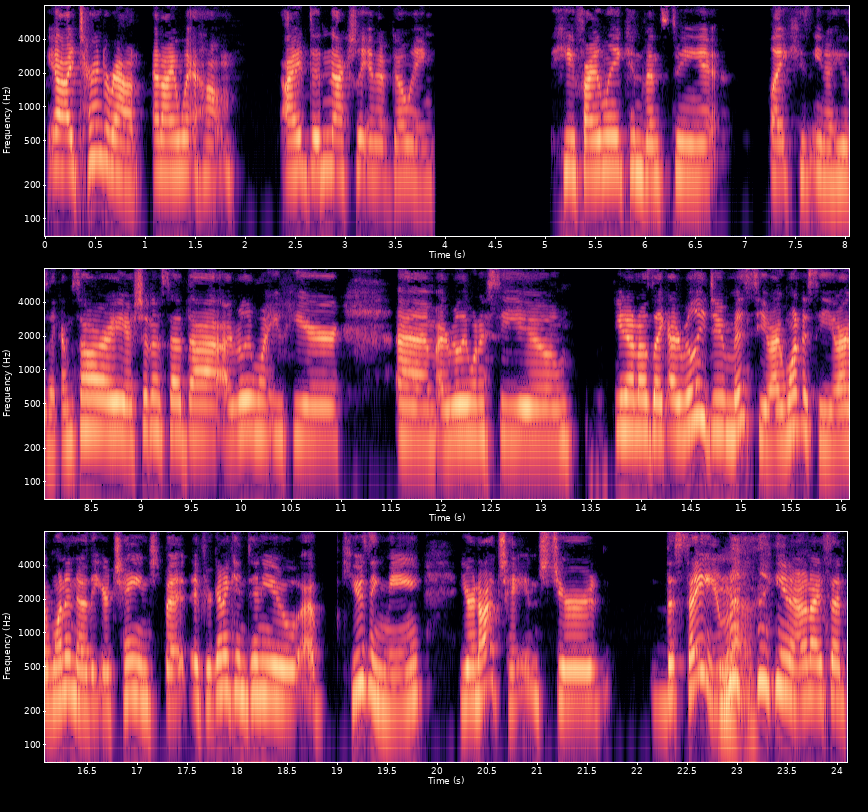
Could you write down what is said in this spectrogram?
Yeah, I turned around and I went home. I didn't actually end up going. He finally convinced me, like, he's, you know, he was like, I'm sorry. I shouldn't have said that. I really want you here. Um, I really want to see you you know, and I was like, I really do miss you. I want to see you. I want to know that you're changed. But if you're going to continue accusing me, you're not changed. You're the same, yeah. you know. And I said,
